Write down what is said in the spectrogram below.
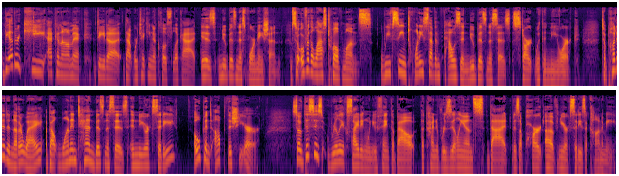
The other key economic data that we're taking a close look at is new business formation. So, over the last 12 months, we've seen 27,000 new businesses start within New York. To put it another way, about one in 10 businesses in New York City opened up this year. So, this is really exciting when you think about the kind of resilience that is a part of New York City's economy.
